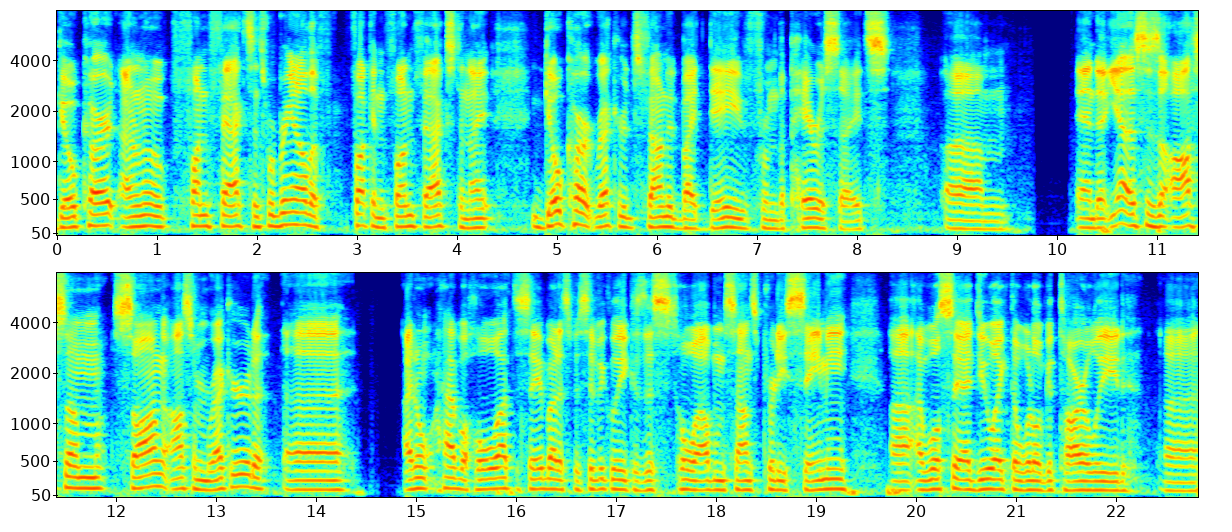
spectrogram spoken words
Go Kart. I don't know fun fact since we're bringing all the fucking fun facts tonight. Go Kart Records, founded by Dave from the Parasites. Um, and uh, yeah, this is an awesome song, awesome record. Uh, I don't have a whole lot to say about it specifically because this whole album sounds pretty samey. Uh, I will say I do like the little guitar lead. Uh,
